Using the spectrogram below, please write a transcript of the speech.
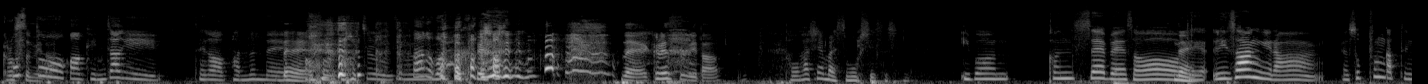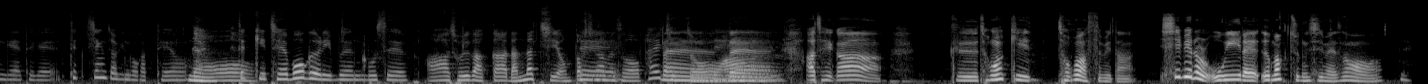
그렇습니다 포스터가 굉장히 제가 봤는데 네. 어, 아주 색다르더라고요. 네 그랬습니다 더 하실 말씀 혹시 있으신가요? 이번 컨셉에서 네. 되게 의상이랑 소품 같은 게 되게 특징적인 것 같아요. 네. 어. 특히 제복을 입은 모습. 아, 저희가 아까 낱낱이 unboxing 네. 하면서 파헤쳤죠. 네. 아. 네. 아 제가 그 정확히 적어놨습니다 11월 5일에 음악 중심에서 네.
